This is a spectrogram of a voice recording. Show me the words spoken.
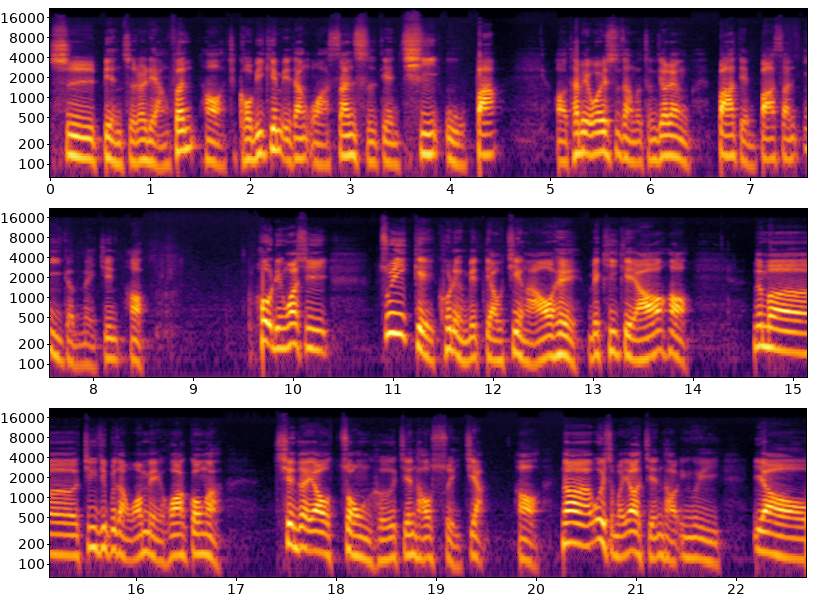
是贬值了两分哈，口币金也当哇三十点七五八。啊，台北外汇市场的成交量八点八三亿个美金哈。后另外是水价可能要调整啊，哦嘿，要起价哦哈。那么经济部长王美花公啊，现在要总和检讨水价，好。那为什么要检讨？因为要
